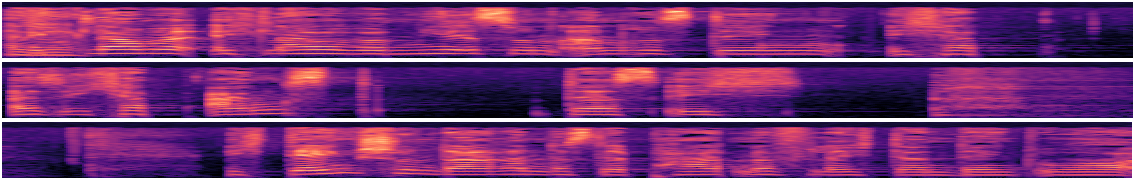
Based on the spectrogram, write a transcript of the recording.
Also ich glaube, ich glaube, bei mir ist so ein anderes Ding. Ich habe, also ich habe Angst, dass ich, ich denke schon daran, dass der Partner vielleicht dann denkt, oh,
